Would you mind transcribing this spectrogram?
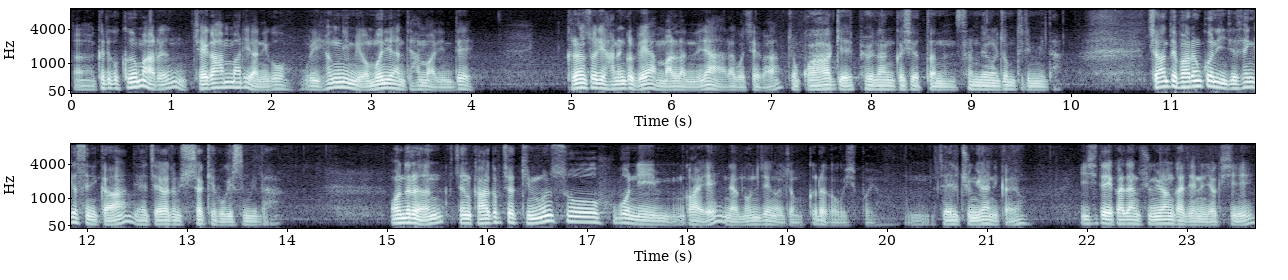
어, 그리고 그 말은 제가 한 말이 아니고 우리 형님이 어머니한테 한 말인데 그런 소리 하는 걸 왜 안 말랐느냐라고 제가 좀 과하게 표현한 것이었다는 설명을 좀 드립니다. 저한테 발언권이 이제 생겼으니까 예, 제가 좀 시작해 보겠습니다. 오늘은 저는 가급적 김문수 후보님과의 논쟁을 좀 끌어가고 싶어요. 음, 제일 중요하니까요. 이 시대의 가장 중요한 과제는 역시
